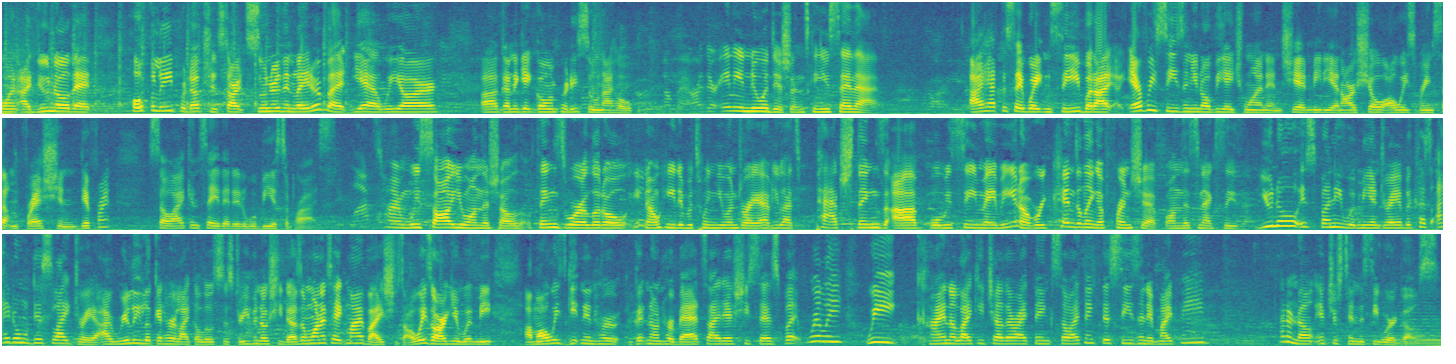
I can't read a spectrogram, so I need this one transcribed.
going. I do know that hopefully production starts sooner than later, but yeah, we are uh, going to get going pretty soon. I hope. Okay. Are there any new additions? Can you say that? I have to say wait and see, but I every season, you know, VH1 and Shed Media and our show always brings something fresh and different. So I can say that it will be a surprise. Last time we saw you on the show, things were a little, you know, heated between you and Draya. Have you guys patched things up? Will we see maybe, you know, rekindling a friendship on this next season? You know, it's funny with me and Draya because I don't dislike Draya. I really look at her like a little sister, even though she doesn't want to take my advice. She's always arguing with me. I'm always getting in her, getting on her bad side, as she says. But really, we kind of like each other, I think. So I think this season it might be, I don't know, interesting to see where it goes.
